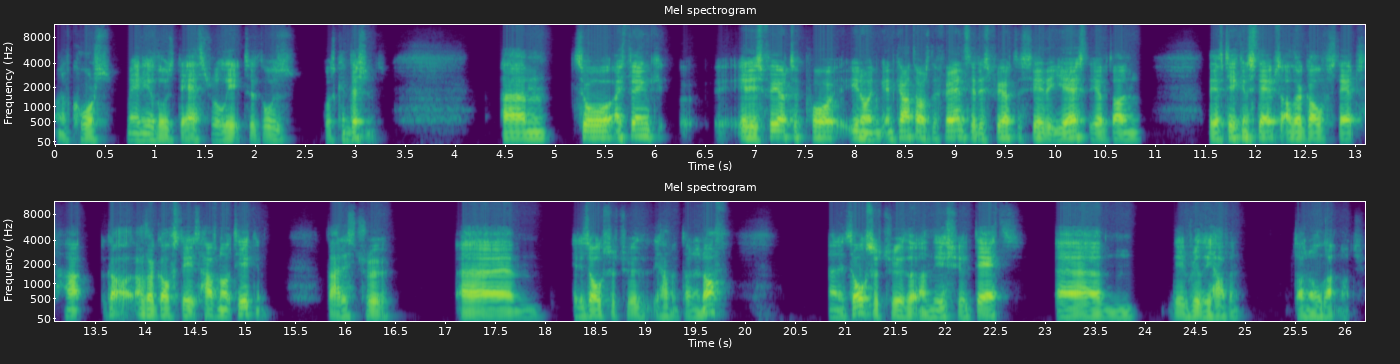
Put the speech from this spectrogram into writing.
And of course, many of those deaths relate to those, those conditions. Um, so I think it is fair to put, you know, in, in, Qatar's defence, it is fair to say that yes, they have done, they have taken steps other Gulf steps, ha, other Gulf states have not taken. That is true. Um, it is also true that they haven't done enough, and it's also true that on the issue of deaths, um, they really haven't done all that much.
